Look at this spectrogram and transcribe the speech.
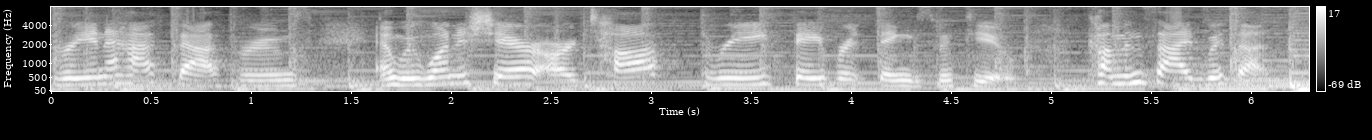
three and a half bathrooms, and we want to share our top three favorite things with you. Come inside with us.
